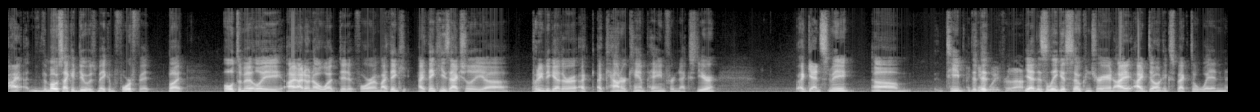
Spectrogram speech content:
I the most I could do was make him forfeit, but ultimately I, I don't know what did it for him. I think I think he's actually uh, putting together a, a counter campaign for next year against me. Um, team, I can't th- wait for that. Yeah, this league is so contrarian. I, I don't expect to win,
